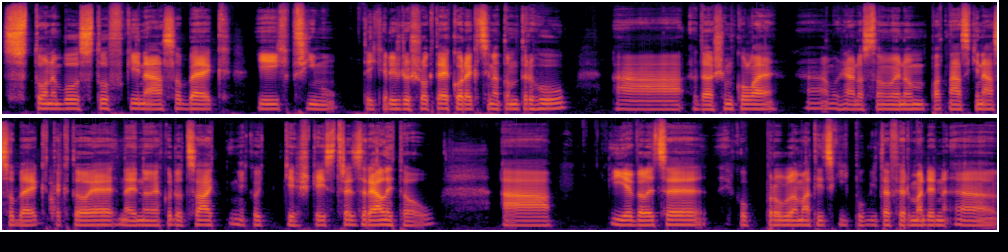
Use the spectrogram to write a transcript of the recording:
100 nebo stovky násobek jejich příjmu. Teď, když došlo k té korekci na tom trhu a v dalším kole a možná dostanou jenom 15 násobek, tak to je najednou jako docela jako těžký střed s realitou. A je velice jako problematický, pokud ta firma den, uh,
